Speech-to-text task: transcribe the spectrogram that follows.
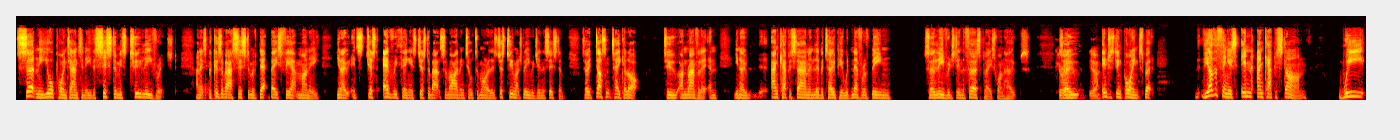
Certainly your point anthony the system is too leveraged and it's because of our system of debt-based fiat money you know it's just everything is just about surviving till tomorrow. There's just too much leverage in the system. So it doesn't take a lot to unravel it. And you know ancapistan and libertopia would never have been so leveraged in the first place one hopes Correct. So yeah. interesting points. But the other thing is in Ancapistan, we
